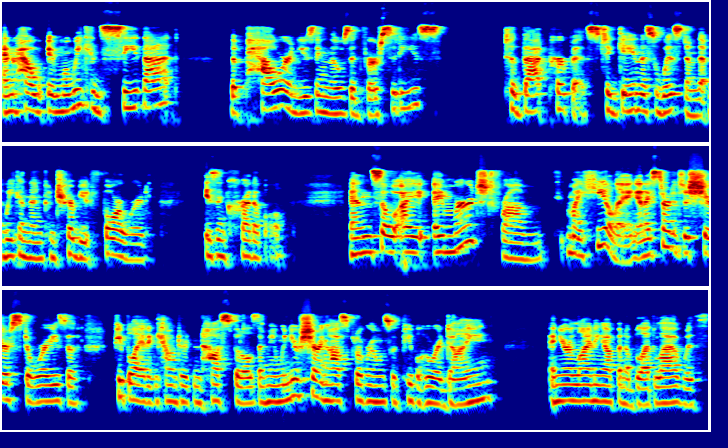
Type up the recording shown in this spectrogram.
And how, and when we can see that, the power in using those adversities to that purpose, to gain this wisdom that we can then contribute forward, is incredible. And so I emerged from my healing and I started to share stories of people I had encountered in hospitals. I mean, when you're sharing hospital rooms with people who are dying and you're lining up in a blood lab with,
